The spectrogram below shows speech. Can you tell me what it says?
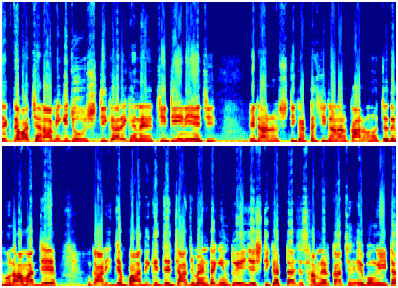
দেখতে পাচ্ছেন, আমি কিছু স্টিকার এখানে চিটিয়ে নিয়েছি। এটার স্টিকারটা চিটানোর কারণ হচ্ছে, দেখুন, আমার যে গাড়ির যে বাঁদিকের যে জাজমেন্টটা কিন্তু এই যে স্টিকারটা আছে সামনের কাছে এবং এইটা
